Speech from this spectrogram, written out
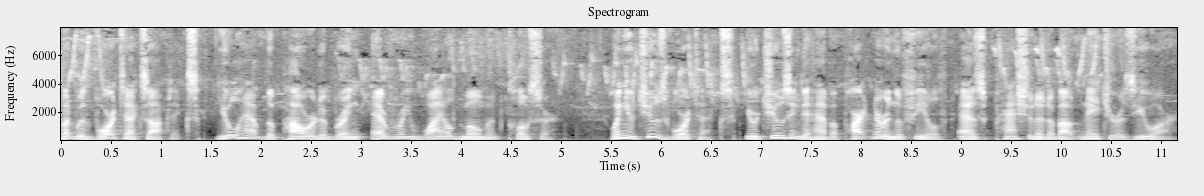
But with Vortex Optics, you'll have the power to bring every wild moment closer. When you choose Vortex, you're choosing to have a partner in the field as passionate about nature as you are.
